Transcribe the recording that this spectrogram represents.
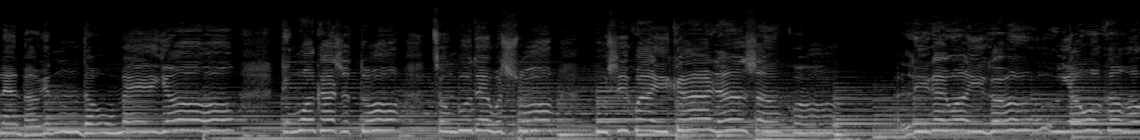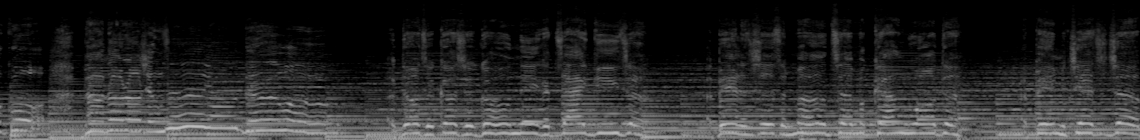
连抱怨都没有。电话开始多，从不对我说不喜欢一个人生活。离开我以后，要我好好过，怕打扰想自。都这个时候你还在意着别人是怎么怎么看我的。拼命解释着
